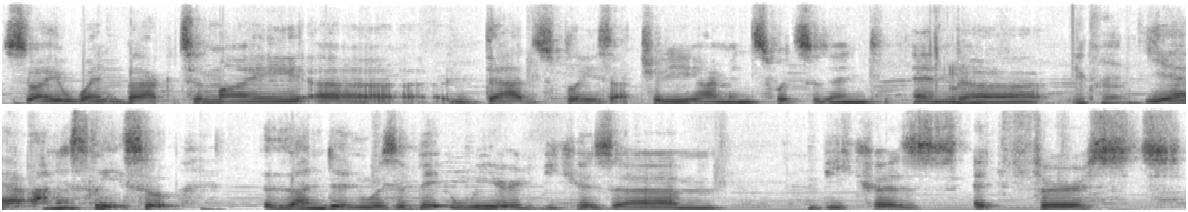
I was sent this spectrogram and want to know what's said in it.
So I went back to my uh, dad's place. Actually, I'm in Switzerland, and uh, okay. yeah, honestly, so London was a bit weird because um, because at first,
